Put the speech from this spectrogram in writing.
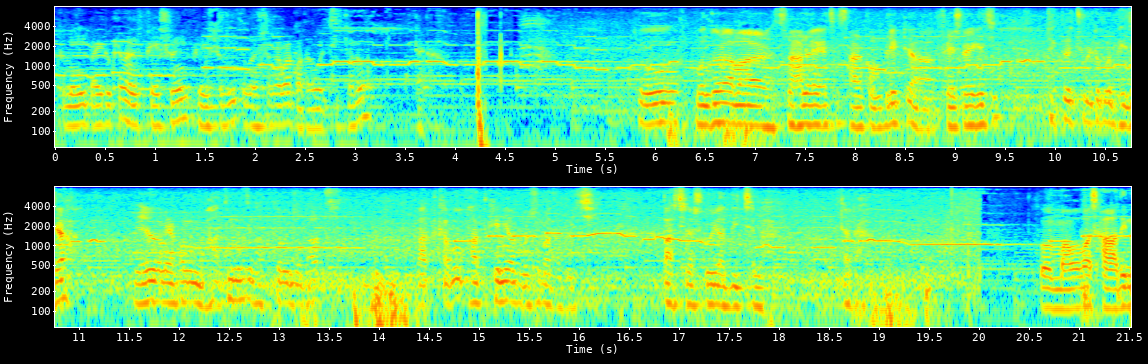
তো আমি এই বাড়ি ঢুকলাম, আমি ফ্রেশ হই ফ্রেশ হই তোমার সঙ্গে আবার কথা বলছি। চলো তো বন্ধুরা, আমার স্নান হয়ে গেছে, স্নান কমপ্লিট ফ্রেশ হয়ে গেছি। দেখতে পাচ্ছি, চুলটা পুরো ভেজা। হোক, আমি এখন ভাত নিয়েছি ভাত খাব যে ভাত। ভাত খাব, ভাত খেয়ে নিয়ে অবশ্যই কথা বলছি। পারছি না, শরীর আর দিচ্ছে না। টাটা। মা বাবা সারাদিন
